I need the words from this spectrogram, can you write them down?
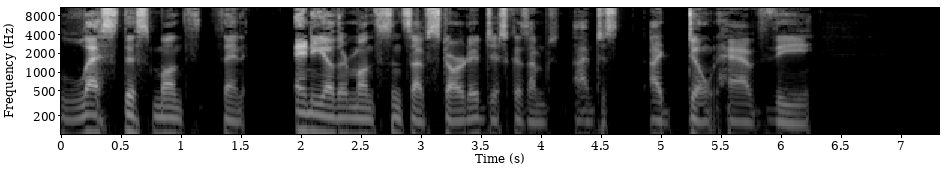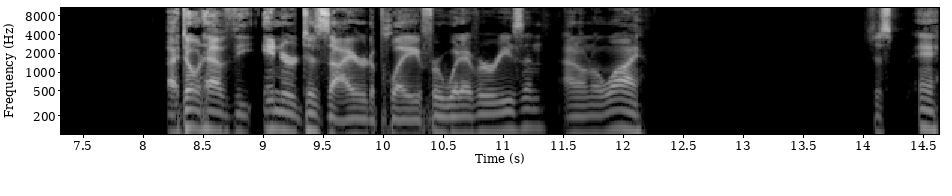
less this month than any other month since i've started just because i'm i'm just i don't have the i don't have the inner desire to play for whatever reason i don't know why just eh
